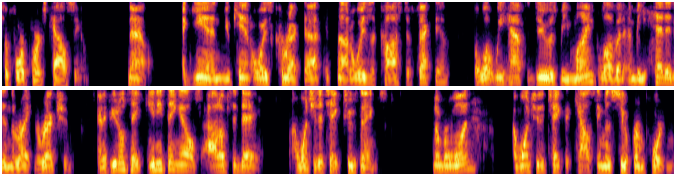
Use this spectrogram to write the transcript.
to four parts calcium. Now, again, you can't always correct that. It's not always cost effective. But what we have to do is be mindful of it and be headed in the right direction. And if you don't take anything else out of today, I want you to take two things. Number one, I want you to take that calcium is super important.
